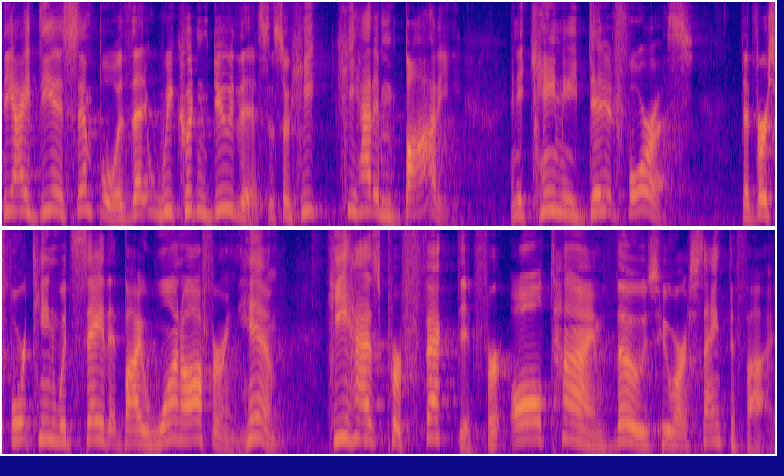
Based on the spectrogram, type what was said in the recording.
The idea is simple, is that we couldn't do this. And so he, he had embodied and he came and he did it for us. That verse 14 would say that by one offering, him, he has perfected for all time those who are sanctified.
